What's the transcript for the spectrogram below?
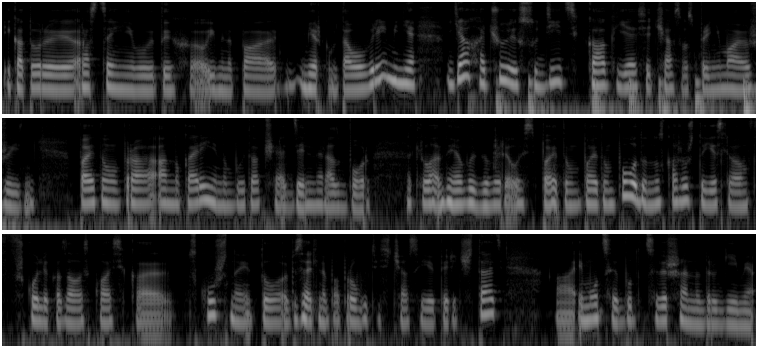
и которые расценивают их э, именно по меркам того времени. Я хочу их судить, как я сейчас воспринимаю жизнь. Поэтому про Анну Каренину будет вообще отдельный разбор. Так, ладно, я выговорилась по этому, по этому поводу, но скажу, что если вам в школе казалась классика скучной, то обязательно попробуйте сейчас ее перечитать. А, эмоции будут совершенно другими.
